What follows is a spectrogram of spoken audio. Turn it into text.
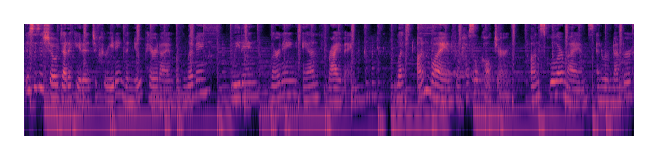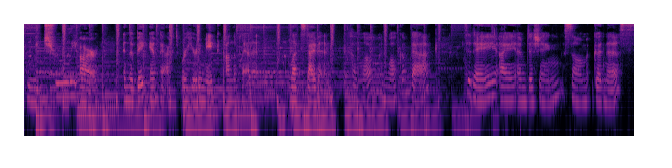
This is a show dedicated to creating the new paradigm of living, leading, learning, and thriving. Let's unwind from hustle culture, unschool our minds, and remember who we truly are and the big impact we're here to make on the planet. Let's dive in. Hello, and welcome back. Today I am dishing some goodness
